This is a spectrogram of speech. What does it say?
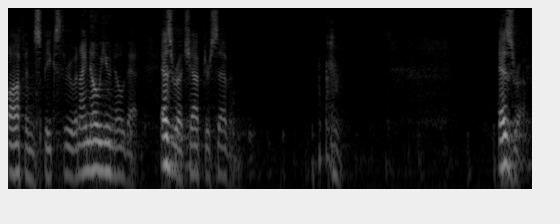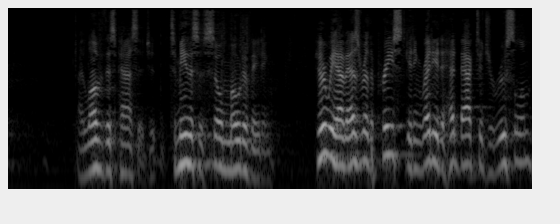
often speaks through. And I know you know that. Ezra chapter 7. Ezra. I love this passage. It, to me, this is so motivating. Here we have Ezra the priest getting ready to head back to Jerusalem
